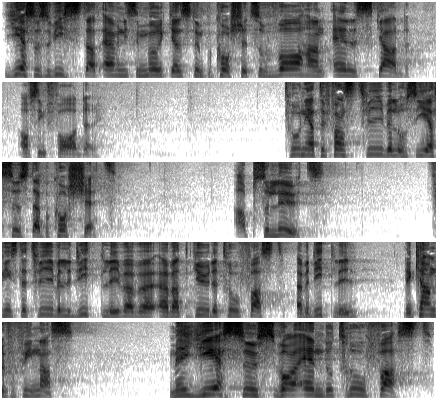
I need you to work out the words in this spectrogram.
Jesus visste att även i sin mörkaste stund på korset så var han älskad av sin fader. Tror ni att det fanns tvivel hos Jesus där på korset? Absolut. Finns det tvivel i ditt liv över, över att Gud är trofast över ditt liv? Det kan det få finnas. Men Jesus var ändå trofast.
